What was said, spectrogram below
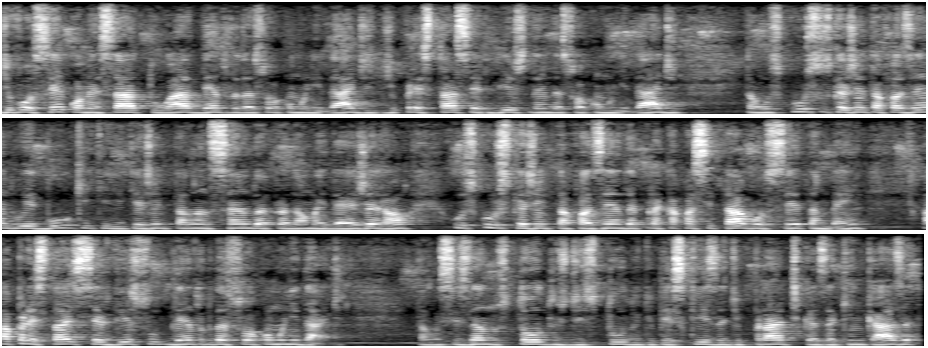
de você começar a atuar dentro da sua comunidade, de prestar serviço dentro da sua comunidade. Então, os cursos que a gente está fazendo, o e-book que, que a gente está lançando é para dar uma ideia geral, os cursos que a gente está fazendo é para capacitar você também a prestar esse serviço dentro da sua comunidade. Então, esses anos todos de estudo, de pesquisa, de práticas aqui em casa,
